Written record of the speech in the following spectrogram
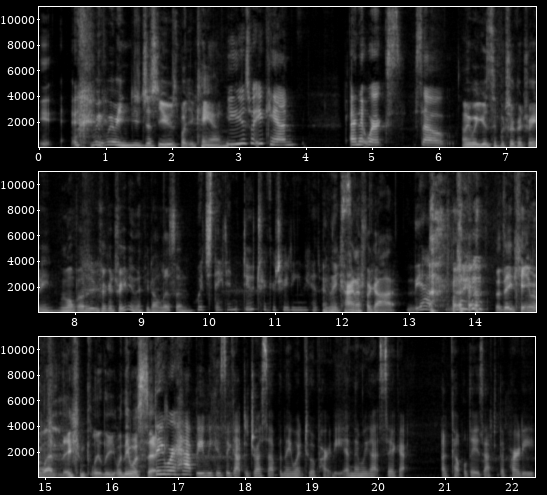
We, we you just use what you can. you use what you can, and it works. So, I mean, we use it for trick or treating. We won't be able to do trick or treating if you don't listen. which they didn't do trick or treating because we And they kind of forgot yeah. but they came and went. They completely when they were sick. they were happy because they got to dress up and they went to a party, and then we got sick a, a couple days after the party,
